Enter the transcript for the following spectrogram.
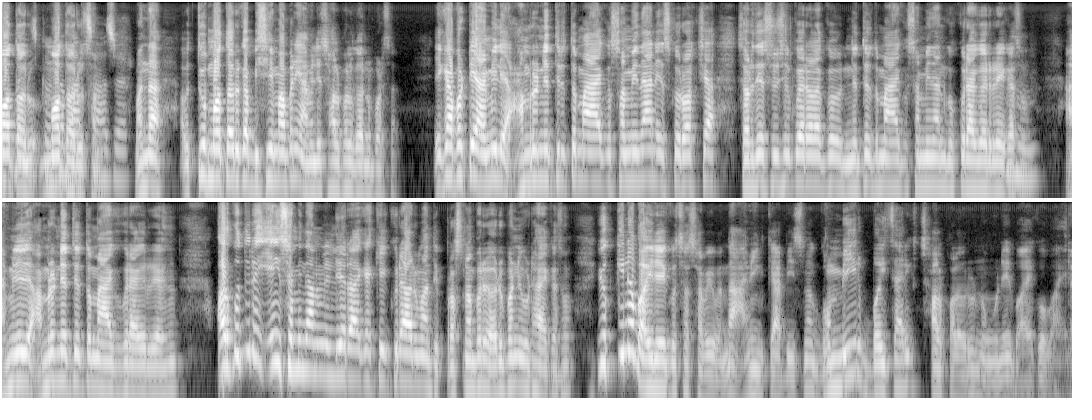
मतहरू मतहरू छन्। भन्दा अब त्यो मतहरूका विषयमा पनि हामीले छलफल गर्नुपर्छ। एकापट्टि हामीले हाम्रो नेतृत्वमा आएको संविधान यसको रक्षा सरदेव सुशील कोइरालाको नेतृत्वमा आएको संविधानको कुरा गरिरहेका छौँ। हामीले हाम्रो नेतृत्वमा आएको कुरा गरिरहेका छौँ। अर्कोतिर यही संविधानले लिएर आएका केही कुराहरूमाथि प्रश्नहरू पनि उठाएका छौँ। यो किन भइरहेको छ सबैभन्दा? हामीका बिचमा गम्भीर वैचारिक छलफलहरू नहुने भएको भएर।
